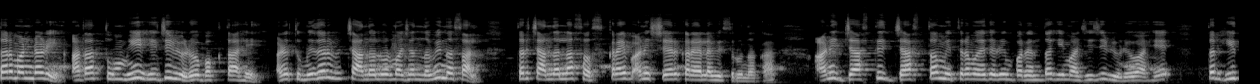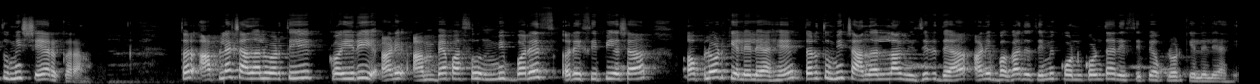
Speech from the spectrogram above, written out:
तर मंडळी आता तुम्ही ही जी व्हिडिओ बघता आहे आणि तुम्ही जर चॅनलवर माझ्या नवीन असाल तर चॅनलला सबस्क्राईब आणि शेअर करायला विसरू नका. आणि जास्तीत जास्त मित्रमैत्रिणींपर्यंत ही माझी जी व्हिडिओ आहे तर ही तुम्ही शेअर करा. तर आपल्या चॅनलवरती कैरी आणि आंब्यापासून मी बरेच रेसिपी अशा अपलोड केलेले आहे तर तुम्ही चॅनलला व्हिजिट द्या आणि बघा तिथे मी कोणकोणत्या रेसिपी अपलोड केलेली आहे.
